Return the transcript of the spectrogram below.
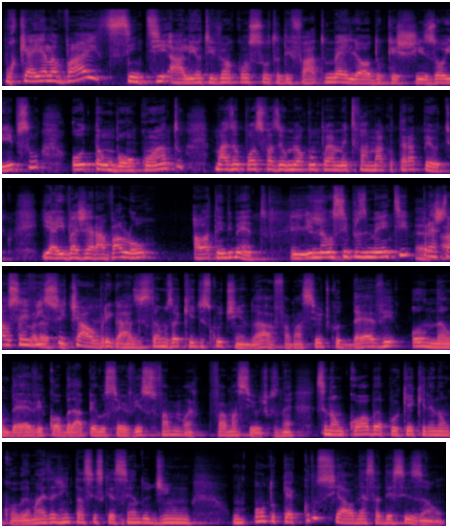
porque aí ela vai sentir, ah, ali eu tive uma consulta de fato melhor do que X ou Y, ou tão bom quanto, mas eu posso fazer o meu acompanhamento farmacoterapêutico. E aí vai gerar valor ao atendimento. Isso. E não simplesmente é, prestar o serviço e tchau, obrigado. Nós estamos aqui discutindo, ah, o farmacêutico deve ou não deve cobrar pelos serviços farmacêuticos, né? Se não cobra, por que, que ele não cobra? Mas a gente está se esquecendo de um, um ponto que é crucial nessa decisão.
